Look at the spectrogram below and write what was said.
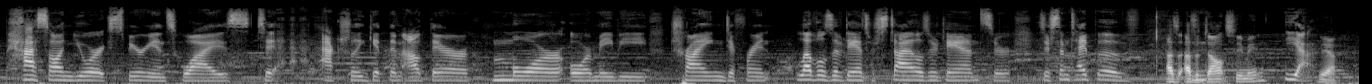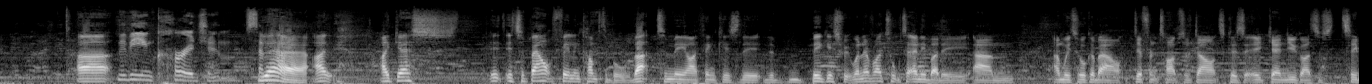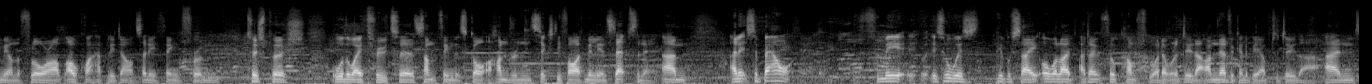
pass on your experience wise to actually get them out there more or maybe trying different levels of dance or styles or dance? Or is there some type of As, as a dancer, you mean? yeah, Yeah. maybe encourage him somehow. Yeah, I, I guess it, it's about feeling comfortable. That to me, I think, is the, the biggest. re- Whenever I talk to anybody, um, and we talk about different types of dance, because again, you guys have seen me on the floor. I'll, I'll quite happily dance anything from tush push all the way through to something that's got 165 million steps in it. Um, and it's about for me, it- it's always people say, "Oh well, I, I don't feel comfortable. I don't want to do that. I'm never going to be able to do that." And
